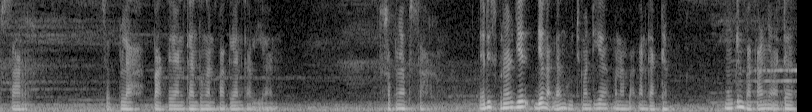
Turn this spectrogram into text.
besar sebelah pakaian gantungan pakaian kalian. Sosoknya besar. Jadi sebenarnya dia nggak ganggu cuman dia menampakkan kadang. Mungkin bakalnya ada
